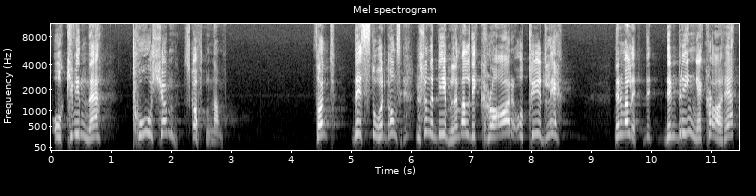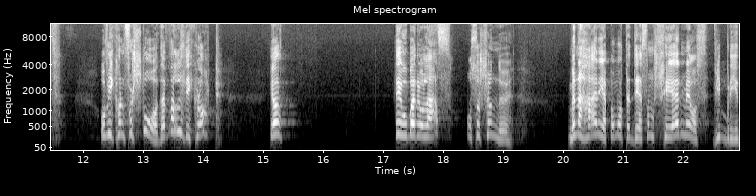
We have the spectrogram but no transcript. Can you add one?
og kvinne, to kjønn, skapte han dem. Sant? Det står ganske, Du skjønner, Bibelen er veldig klar og tydelig. Den, veldig, den, bringer klarhet. Og vi kan forstå det veldig klart. Ja, Det er jo bare å lese, og så skjønner du. Men det her er på en måte det som skjer med oss. Vi blir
